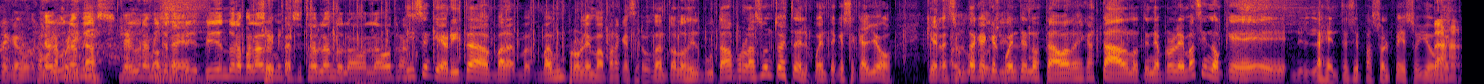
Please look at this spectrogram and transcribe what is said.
que, Que como las alguna, colitas. mis, que alguna No misa pidiendo la palabra mientras se está hablando la, otra. Dicen que ahorita va va a haber un problema para que se reúnan todos los diputados por el asunto este del puente que se cayó. Que resulta que, que el puente no estaba desgastado, no tenía problemas, sino que la gente se pasó el peso. Yo, Ajá.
